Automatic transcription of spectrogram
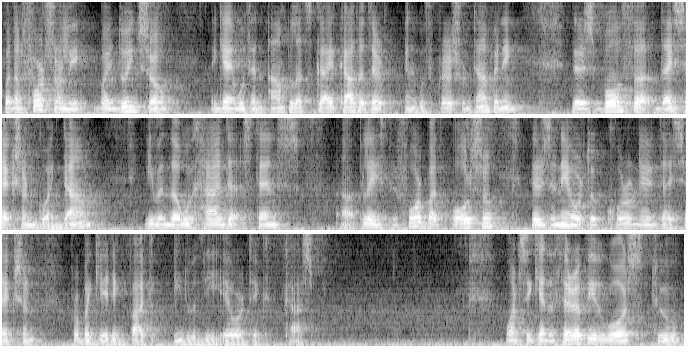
but unfortunately, by doing so, Again, with an Amplatz guide catheter and with pressure dampening, there is both a dissection going down, even though we had stents uh, placed before, but also there is an aortocoronary dissection propagating back into the aortic cusp. Once again, the therapy was to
